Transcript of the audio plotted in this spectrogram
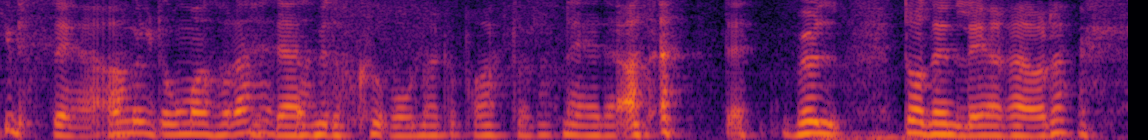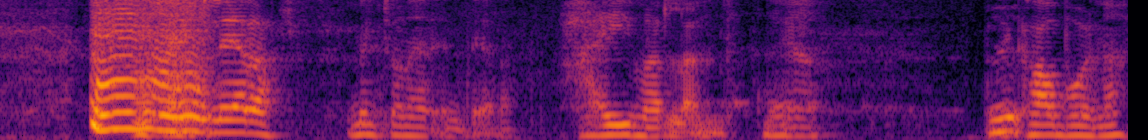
liebst du ja. Onkel Thomas, oder? Der hat mir doch Corona gebracht, oder? Nee, der, der Mülltonnenlehrer, oder? Ist Lehrer. Miltonen Entbehrer. Heimatland. Naja. Der Cowboy, ne?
